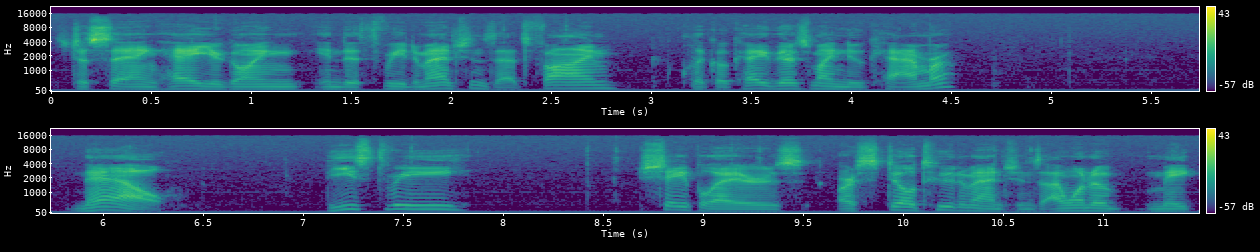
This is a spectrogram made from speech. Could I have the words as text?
It's just saying, hey, you're going into three dimensions. That's fine. Click OK. There's my new camera. Now, these three shape layers are still two dimensions. I want to make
